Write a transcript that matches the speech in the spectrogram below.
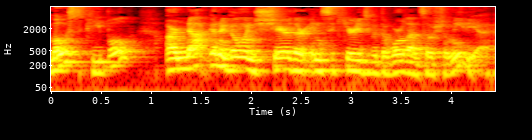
Most people are not going to go and share their insecurities with the world on social media.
